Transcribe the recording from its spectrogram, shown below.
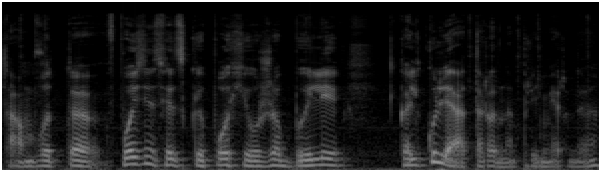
там вот э, в поздней советской эпохе уже были калькуляторы, например, да,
